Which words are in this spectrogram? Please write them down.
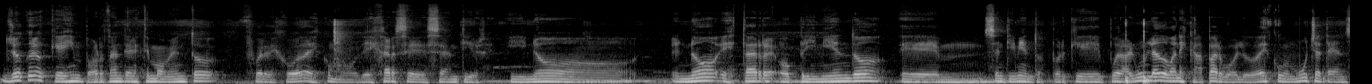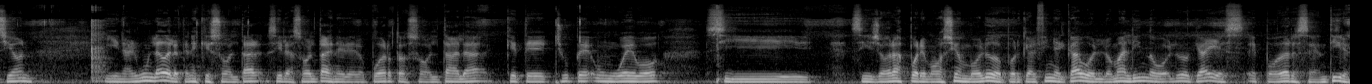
Yo creo que es importante en este momento, fuera de joda, es como dejarse sentir y no, no estar oprimiendo eh, sentimientos, porque por algún lado van a escapar, boludo. Es como mucha tensión y en algún lado la tenés que soltar. Si la soltas en el aeropuerto, soltala, que te chupe un huevo si, si lloras por emoción, boludo, porque al fin y al cabo lo más lindo, boludo, que hay es, poder sentir.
